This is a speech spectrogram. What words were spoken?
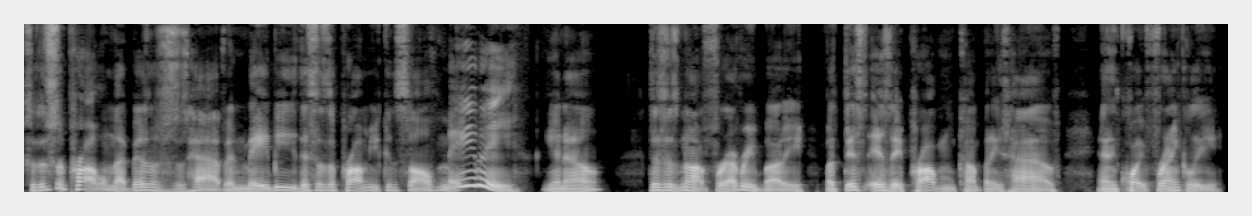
so this is a problem that businesses have, and maybe this is a problem you can solve. Maybe, you know, this is not for everybody, but this is a problem companies have. And quite frankly,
